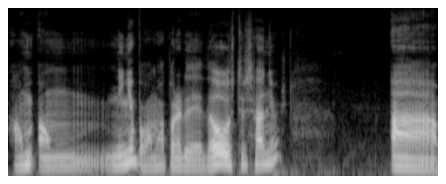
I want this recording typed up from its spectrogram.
a un, niño, pues vamos a poner de 2, 3 años, a,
